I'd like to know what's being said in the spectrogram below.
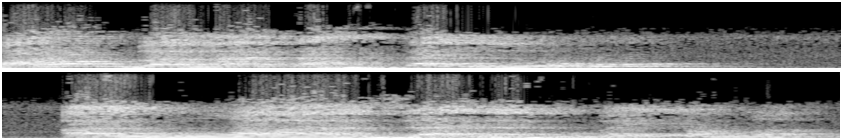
Farubbama tahtallu al-muwazanatu bainahuma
